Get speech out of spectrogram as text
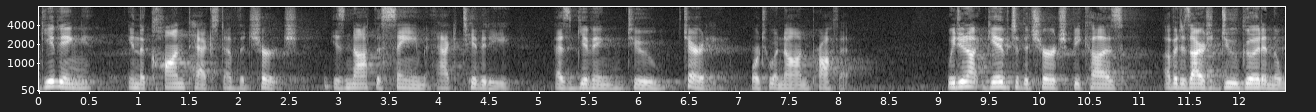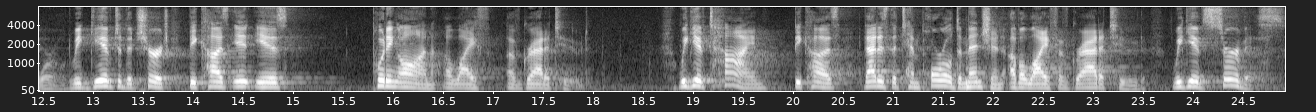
giving in the context of the church is not the same activity as giving to charity or to a nonprofit. We do not give to the church because of a desire to do good in the world. We give to the church because it is putting on a life of gratitude. We give time because that is the temporal dimension of a life of gratitude. We give service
